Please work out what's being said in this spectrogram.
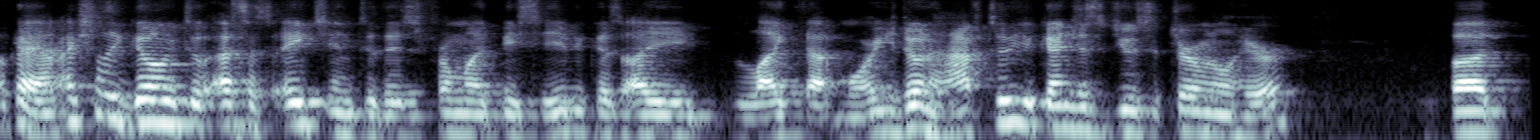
okay, I'm actually going to SSH into this from my PC because I like that more. You don't have to, you can just use the terminal here. But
